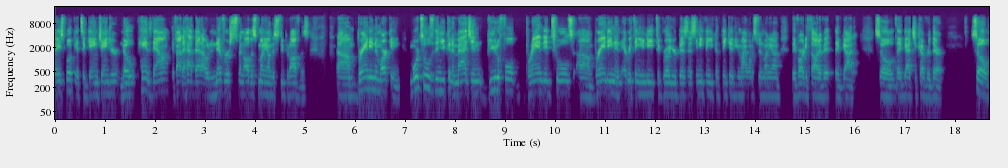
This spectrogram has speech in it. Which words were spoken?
Facebook. It's a game changer. No, hands down. If I'd have had that, I would never spend all this money on this stupid office um, branding and marketing. More tools than you can imagine. Beautiful branded tools um, branding and everything you need to grow your business. Anything you can think of you might want to spend money on they've already thought of it. They've got it. So they've got you covered there. So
